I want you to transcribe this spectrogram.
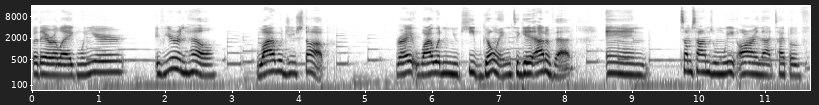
but they were like when you're if you're in hell why would you stop? Right? Why wouldn't you keep going to get out of that? And sometimes when we are in that type of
